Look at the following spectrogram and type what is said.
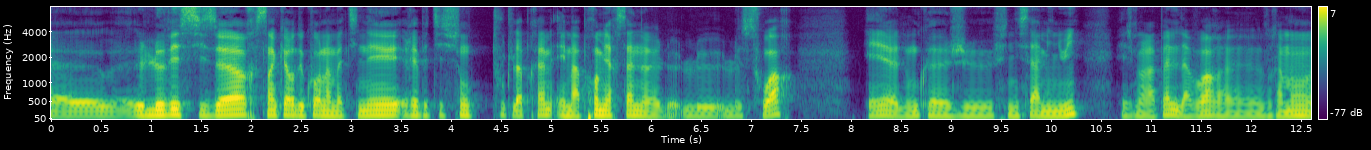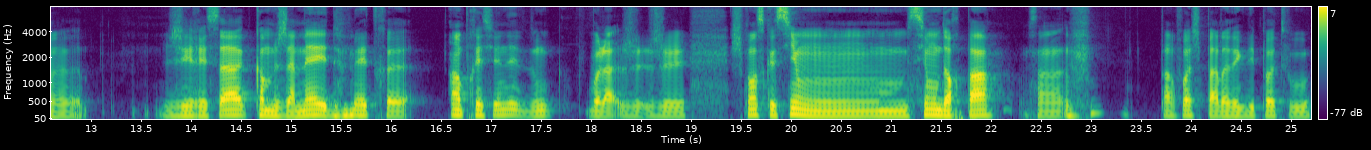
euh, levé 6 heures, 5 heures de cours la matinée, répétition toute l'après-midi et ma première scène le, soir. Et donc, je finissais à minuit. Et je me rappelle d'avoir vraiment géré ça comme jamais et de m'être impressionné. Donc, voilà, je, je, je, pense que si on si on dort pas, parfois, je parle avec des potes ou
